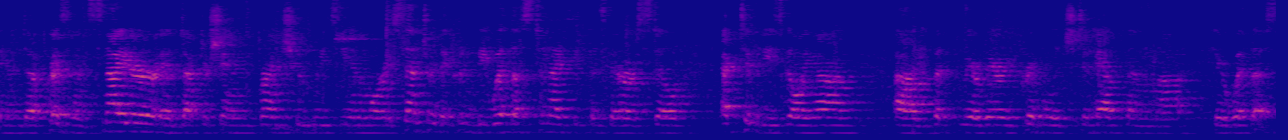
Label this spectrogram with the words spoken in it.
and uh, President Snyder and Dr. Shannon French, who leads the Inamori Center. They couldn't be with us tonight because there are still activities going on, um, but we are very privileged to have them uh, here with us.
